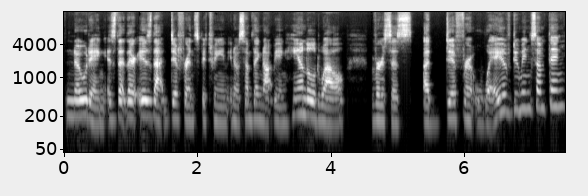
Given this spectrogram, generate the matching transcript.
noting is that there is that difference between you know something not being handled well versus a different way of doing something.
